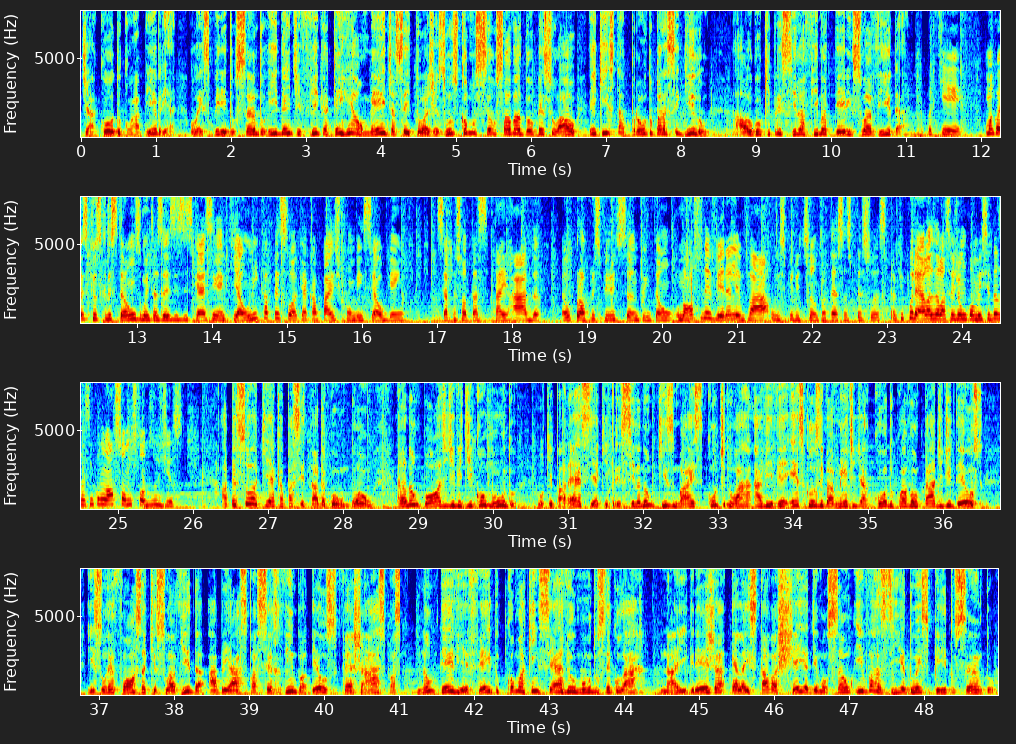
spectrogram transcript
De acordo com a Bíblia, o Espírito Santo identifica quem realmente aceitou a Jesus como seu salvador pessoal e que está pronto para segui-lo, algo que Priscila afirma ter em sua vida. Porque uma coisa que os cristãos muitas vezes esquecem é que a única pessoa que é capaz de convencer alguém se a pessoa está tá errada, é o próprio Espírito Santo. Então, o nosso dever é levar o Espírito Santo até essas pessoas, para que por elas elas sejam convencidas assim como nós somos todos os dias. A pessoa que é capacitada com um dom, ela não pode dividir com o mundo. O que parece é que Priscila não quis mais continuar a viver exclusivamente de acordo com a vontade de Deus. Isso reforça que sua vida, abre aspas, servindo a Deus, fecha aspas, não teve efeito como a quem serve o mundo secular. Na igreja, ela estava cheia de emoção e vazia do Espírito Santo.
